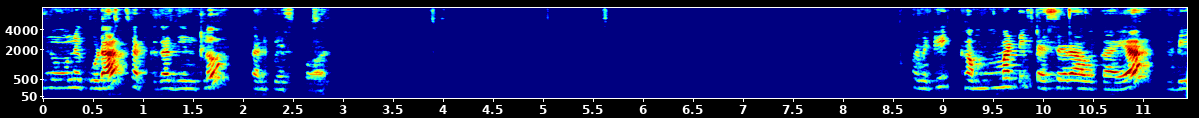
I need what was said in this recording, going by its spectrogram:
నూనె కూడా చక్కగా దీంట్లో కలిపేసుకోవాలి. మనకి కమ్మటి పెసరావకాయ రెడీ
